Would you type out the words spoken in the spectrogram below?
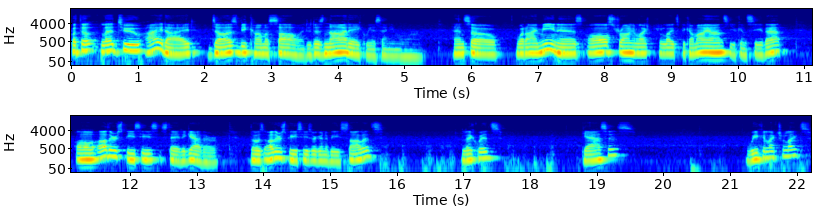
But the lead 2 iodide does become a solid. It is not aqueous anymore. And so what I mean is all strong electrolytes become ions. You can see that. All other species stay together. Those other species are going to be solids, liquids, gases, weak electrolytes,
